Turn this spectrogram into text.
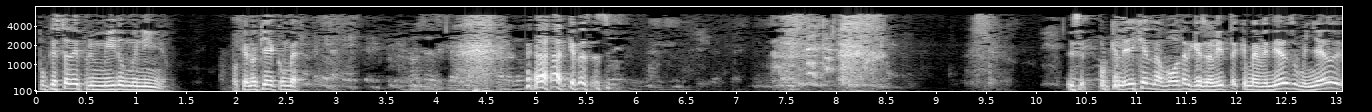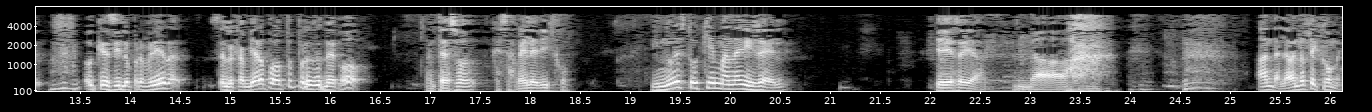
¿Por qué está deprimido mi niño? ¿Por qué no quiere comer? Dice, porque le dije a Nabot al israelita que me vendiera su viñedo, o que si lo preferiera, se lo cambiara por otro, pero se negó. Ante eso, Jezabel le dijo, ¿y no eres tú quien manda Israel? Y ella decía, no. Anda, levántate y come,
